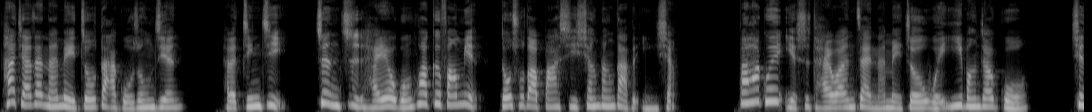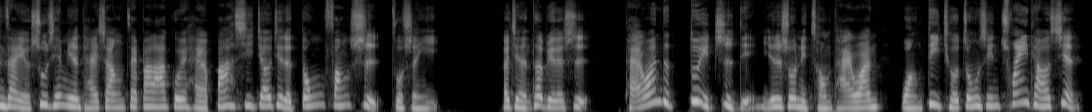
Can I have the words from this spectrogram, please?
它夹在南美洲大国中间，它的经济、政治还有文化各方面都受到巴西相当大的影响。巴拉圭也是台湾在南美洲唯一邦交国。现在有数千名的台商在巴拉圭还有巴西交界的东方市做生意。而且很特别的是，台湾的对峙点，也就是说，你从台湾往地球中心穿一条线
